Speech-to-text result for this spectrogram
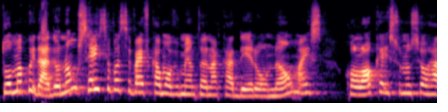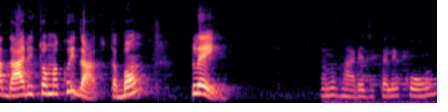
toma cuidado. Eu não sei se você vai ficar movimentando a cadeira ou não, mas coloca isso no seu radar e toma cuidado, tá bom? Play. anos na área de telecom.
